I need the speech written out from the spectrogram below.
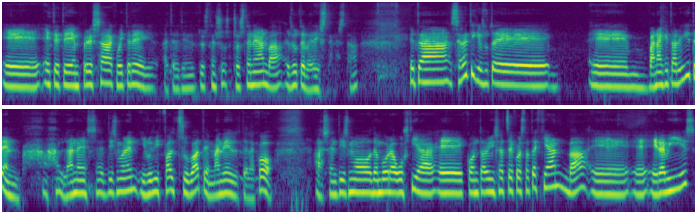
e, ETT enpresak baita ere ateratzen dituzten txostenean ba, ez dute bere izten, ezta? Eta zerretik ez dute e, banaketa hori egiten? Ba, lan dismoren irudi faltzu bat eman dutelako. Asentismo denbora guztia e, kontabilizatzeko estrategian, ba, e, e, erabiliz,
